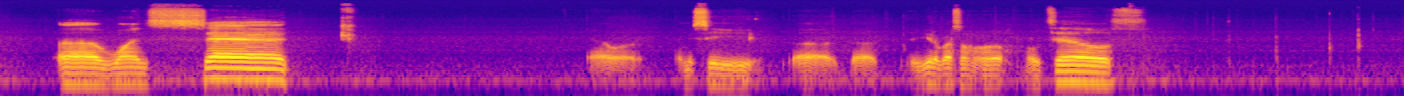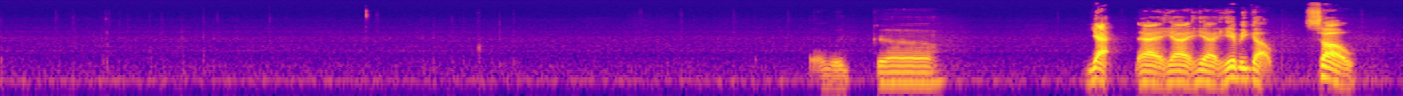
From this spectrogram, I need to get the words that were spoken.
uh, one sec. Uh, let me see uh, the, the Universal Hotels. There we go. Yeah, uh, yeah, yeah. Here we go. So,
